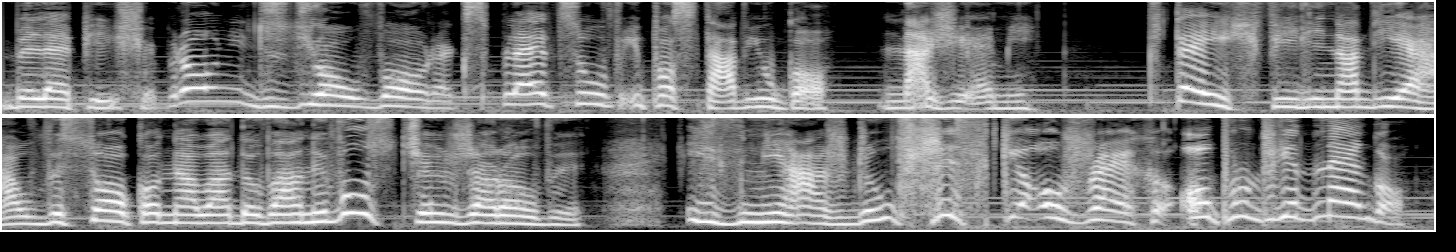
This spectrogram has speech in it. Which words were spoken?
by lepiej się bronić, zdjął worek z pleców i postawił go na ziemi. W tej chwili nadjechał wysoko naładowany wóz ciężarowy i zmiażdżył wszystkie orzechy oprócz jednego –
